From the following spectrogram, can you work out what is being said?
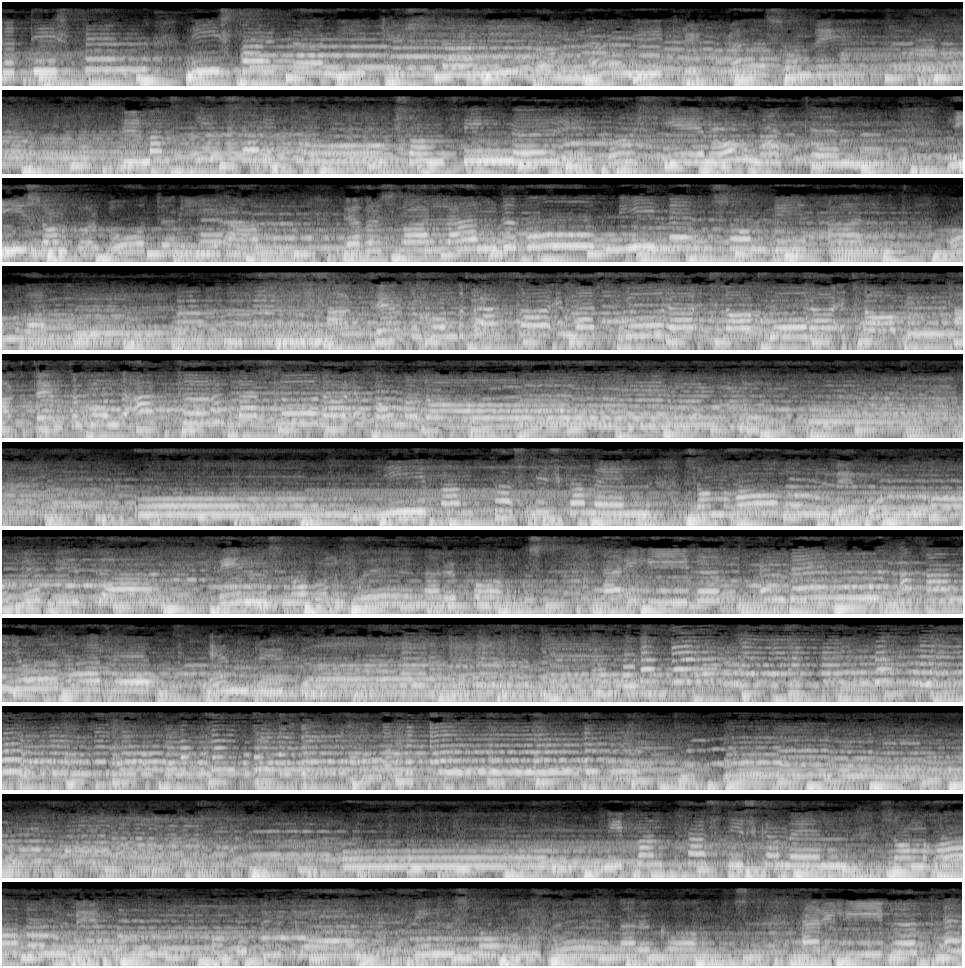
Ni starka, ni tysta, ni lugna, ni trygga som vet Hur man splitsar ett tåg som finner er kurs genom natten. Ni som för båten i hamn över Svalla fantastiska män som haven bebo och bebygga finns någon skönare konst? Här i livet Jesus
